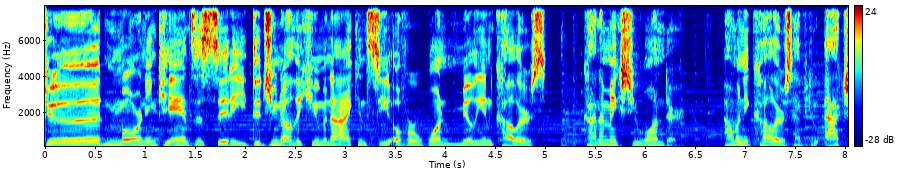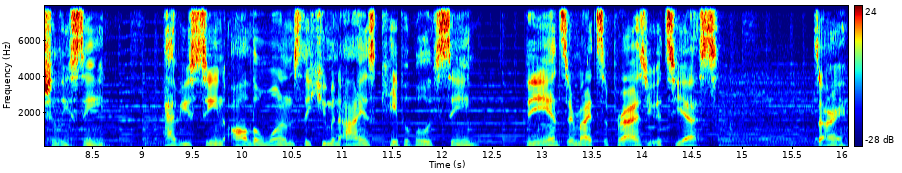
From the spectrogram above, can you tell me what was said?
Good morning, Kansas City. Did you know the human eye can see over 1 million colors? Kinda makes you wonder how many colors have you actually seen? Have you seen all the ones the human eye is capable of seeing? The answer might surprise you. It's yes. Sorry.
